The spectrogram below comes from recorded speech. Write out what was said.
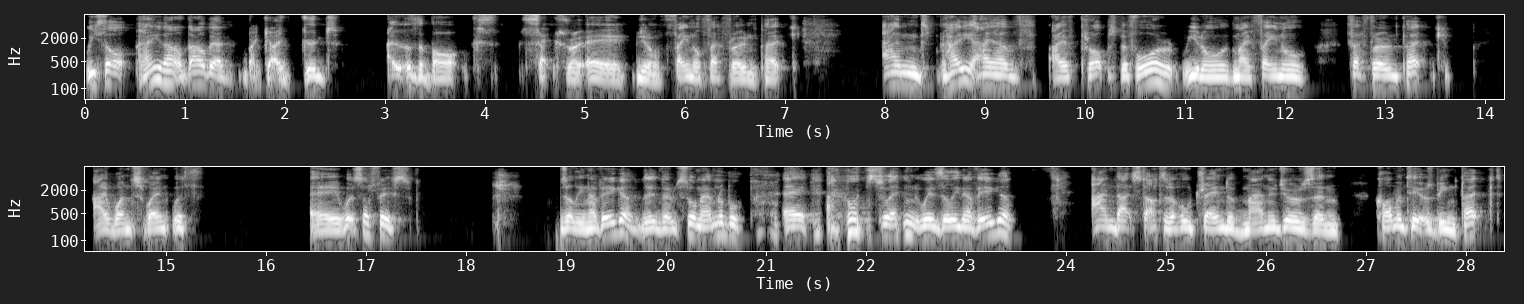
we thought, hey, that'll that'll be a, like a good out of the box six round, uh, you know, final fifth round pick. And hey, I have I have props before. You know, my final fifth round pick. I once went with, uh, what's her face? Zelina Vega. They- They're so memorable. Uh, I once went with Zelina Vega, and that started a whole trend of managers and commentators being picked.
